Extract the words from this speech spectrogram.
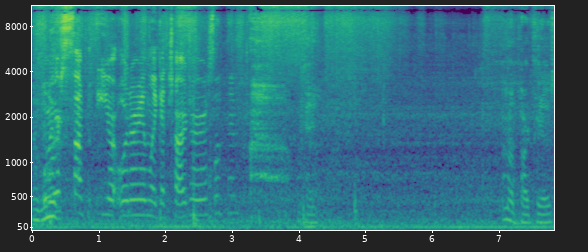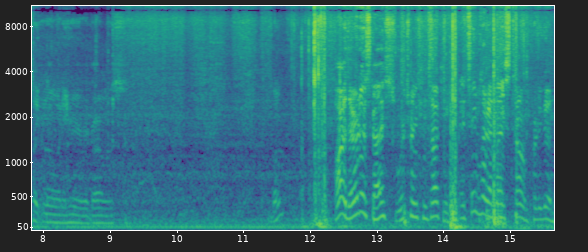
Like, Or it- some, you're ordering like a charger or something. Okay. I'm gonna park here. There's like nobody here regardless. Boom. Alright, there it is, guys. Richmond, Kentucky. It seems like a nice town. Pretty good.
